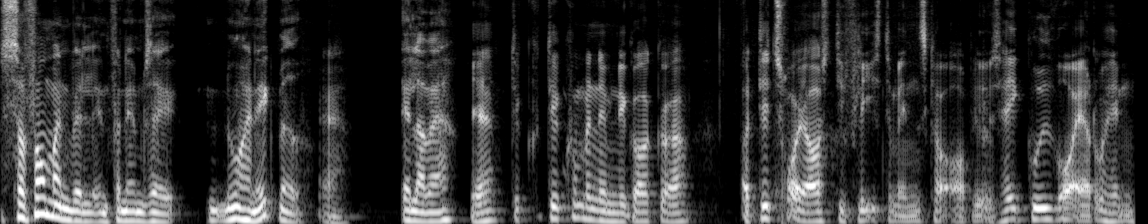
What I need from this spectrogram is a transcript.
Så får man vel en fornemmelse af, nu er han ikke med, Ja. eller hvad? Ja, det, det kunne man nemlig godt gøre. Og det tror jeg også, de fleste mennesker oplever. Hey Gud, hvor er du henne?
